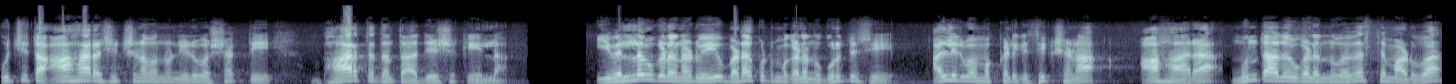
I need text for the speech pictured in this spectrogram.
ಉಚಿತ ಆಹಾರ ಶಿಕ್ಷಣವನ್ನು ನೀಡುವ ಶಕ್ತಿ ಭಾರತದಂತಹ ದೇಶಕ್ಕೆ ಇಲ್ಲ. ಇವೆಲ್ಲವುಗಳ ನಡುವೆಯೂ ಬಡ ಕುಟುಂಬಗಳನ್ನು ಗುರುತಿಸಿ, ಅಲ್ಲಿರುವ ಮಕ್ಕಳಿಗೆ ಶಿಕ್ಷಣ, ಆಹಾರ, ಮುಂತಾದವುಗಳನ್ನು ವ್ಯವಸ್ಥೆ ಮಾಡುವ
